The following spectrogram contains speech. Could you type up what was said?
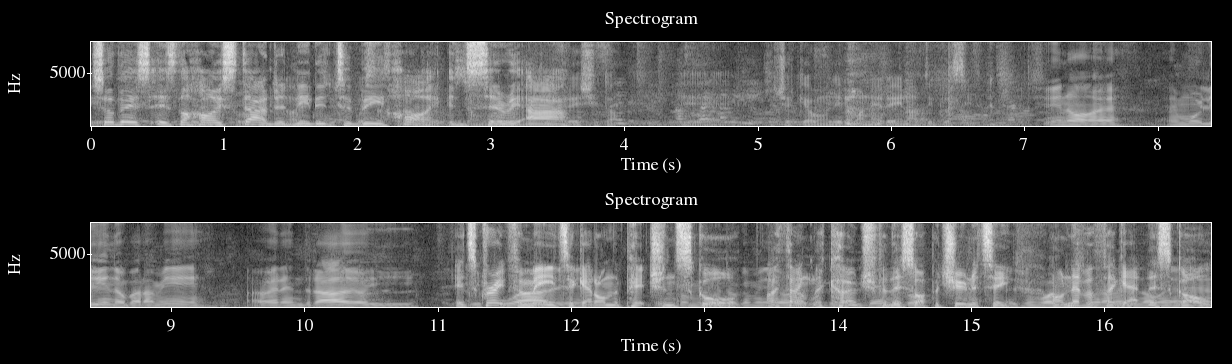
So this is the high standard needed to be high in Serie A. cerchiamo di rimanere in alto in classifica. Sì, no, è, è muy lindo para mí haber entrado y It's great for me to get on the pitch and score. I thank the coach for this opportunity. I'll never forget this goal.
